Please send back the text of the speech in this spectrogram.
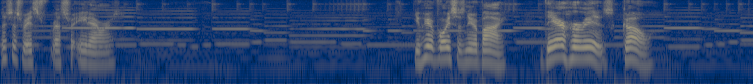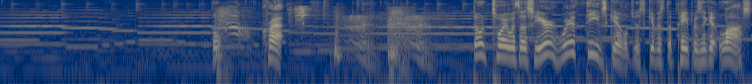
Let's just rest, rest for eight hours. You hear voices nearby. There her is. Go. Oh, crap. Don't toy with us here. We're a thieves guild. Just give us the papers and get lost.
